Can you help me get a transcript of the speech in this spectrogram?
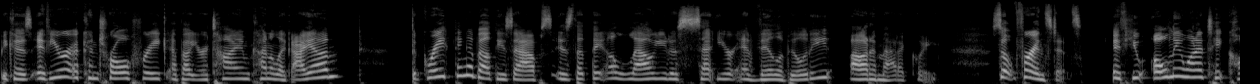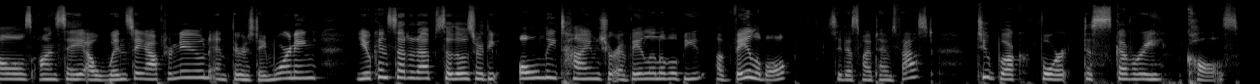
Because if you're a control freak about your time, kind of like I am, the great thing about these apps is that they allow you to set your availability automatically. So, for instance, if you only want to take calls on, say, a Wednesday afternoon and Thursday morning, you can set it up so those are the only times you're available be available. See this five times fast to book for discovery calls.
